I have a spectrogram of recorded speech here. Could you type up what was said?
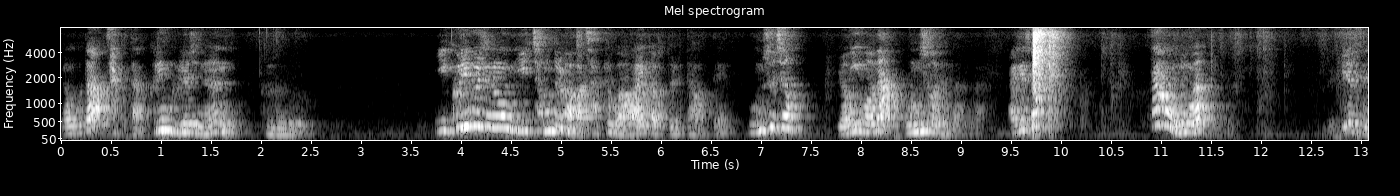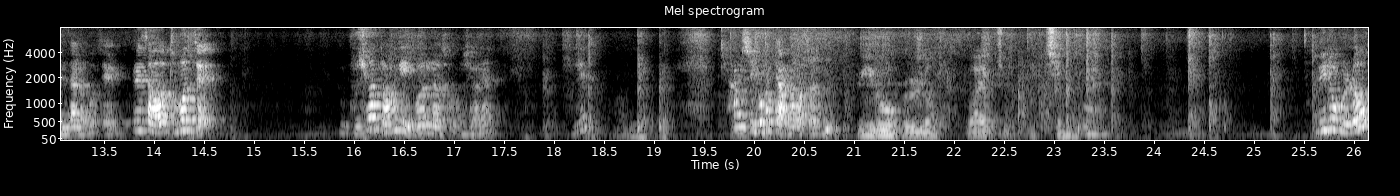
0보다 작다. 그림 그려지는 그, 이 그림 그려지는 이 점들 봐봐. 좌표가 y 값들이 다 어때? 음수죠? 0이거나 음수가 된다는 거야. 알겠어? 생각하고 있는 거야? 이래서 된다는 거지. 그래서 두 번째. 두 시간 동안 한 게 이거였나 저번 시간에? 그지? 함수 이거밖에 안 나갔잖아. 위로 불러 Y축 대칭 위로 불러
